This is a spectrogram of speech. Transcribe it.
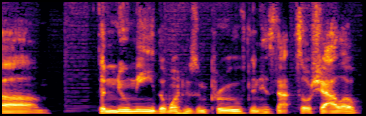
um, the new me, the one who's improved and is not so shallow,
